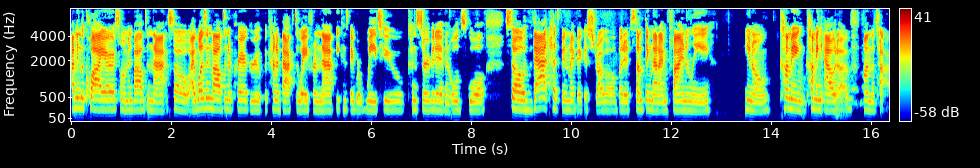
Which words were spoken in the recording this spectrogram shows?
I'm in the choir, so I'm involved in that. So I was involved in a prayer group, but kind of backed away from that because they were way too conservative and old school. So that has been my biggest struggle, but it's something that I'm finally, you know, coming coming out of on the top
